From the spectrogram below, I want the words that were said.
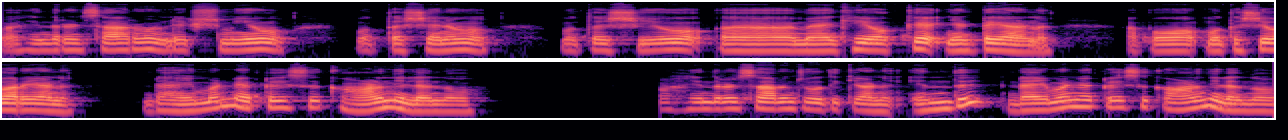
മഹേന്ദ്രൻ സാറും ലക്ഷ്മിയോ മുത്തശ്ശനോ മുത്തശ്ശിയോ മേഘയോ ഒക്കെ ഞെട്ടുകയാണ്. അപ്പോൾ മുത്തശ്ശി പറയാണ് ഡയമണ്ട് നെക്ലേസ് കാണുന്നില്ലെന്നോ? മഹേന്ദ്രൻ സാറും ചോദിക്കുകയാണ് എന്ത്? ഡയമണ്ട് നെക്ലേസ് കാണുന്നില്ലെന്നോ?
